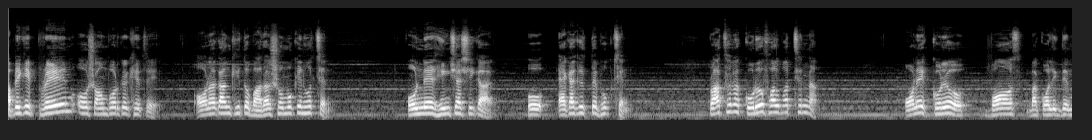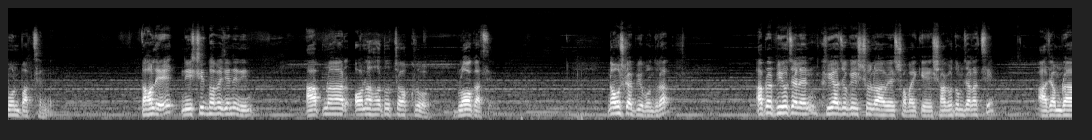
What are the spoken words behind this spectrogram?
আপনি কি প্রেম ও সম্পর্কের ক্ষেত্রে অনাকাঙ্ক্ষিত বাধার সম্মুখীন হচ্ছেন? অন্যের হিংসার শিকার ও একাকিত্বে ভুগছেন? প্রার্থনা করেও ফল পাচ্ছেন না? অনেক করেও বস বা কলিগদের মন পাচ্ছেন না। তাহলে নিশ্চিতভাবে জেনে নিন, আপনার অনাহত চক্র ব্লক আছে। নমস্কার প্রিয় বন্ধুরা আপনার প্রিয় চ্যানেল ক্রিয়া যোগেশ্বর লাভের সবাইকে স্বাগতম জানাচ্ছি। আজ আমরা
